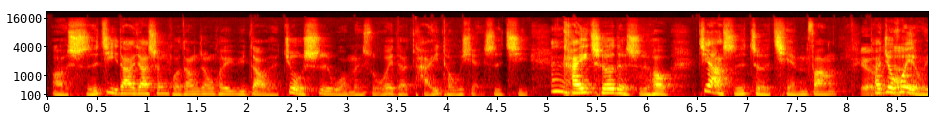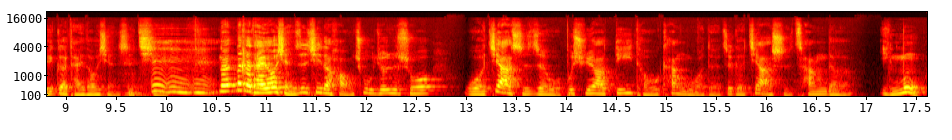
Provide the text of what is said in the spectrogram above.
啊、呃，实际大家生活当中会遇到的，就是我们所谓的抬头显示器。嗯、开车的时候，驾驶者前方它就会有一个抬头显示器。嗯嗯那那个抬头显示器的好处就是说，我驾驶者我不需要低头看我的这个驾驶舱的荧幕，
